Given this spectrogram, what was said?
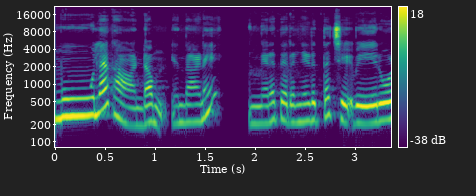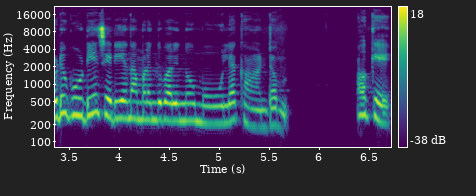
മൂലകാന്ഡം. എന്താണ്? ഇങ്ങനെ തിരഞ്ഞെടുത്ത വേരോട് കൂടിയ ചെടിയെ നമ്മൾ എന്ത് പറയുന്നു? മൂലകാന്ഡം. ഓക്കെ.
